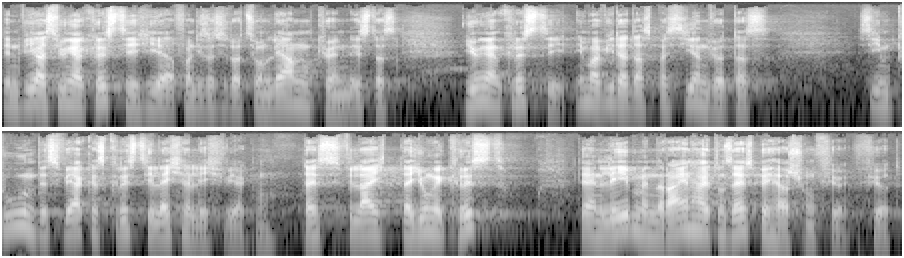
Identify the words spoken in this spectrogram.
den wir als Jünger Christi hier von dieser Situation lernen können, ist, dass Jüngern Christi immer wieder das passieren wird, dass sie im Tun des Werkes Christi lächerlich wirken. Da ist vielleicht der junge Christ, der ein Leben in Reinheit und Selbstbeherrschung führt.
